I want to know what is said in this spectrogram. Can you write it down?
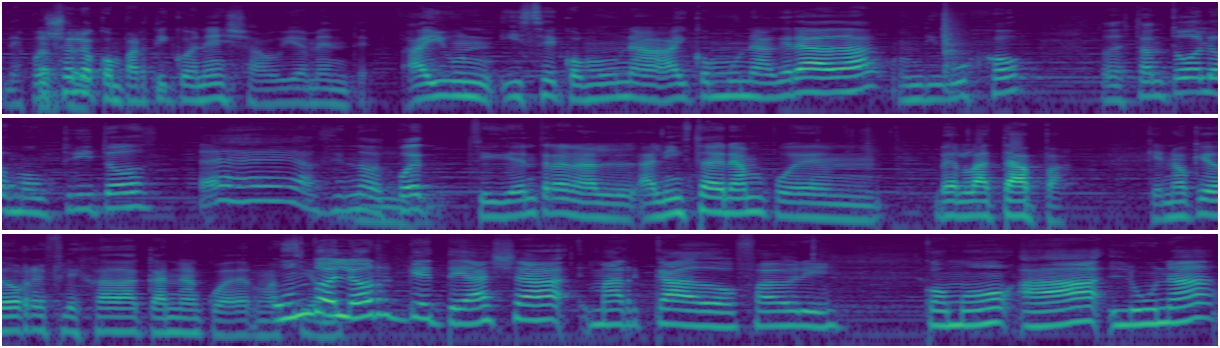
Después yo lo compartí con ella, obviamente. Hay un, hice como una, hay como una grada, un dibujo, donde están todos los monstruitos eh, haciendo. Mm. Después, si entran al, al Instagram, pueden ver la tapa, que no quedó reflejada acá en la cuadernación. Un dolor que te haya marcado, Fabri. Como a Luna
